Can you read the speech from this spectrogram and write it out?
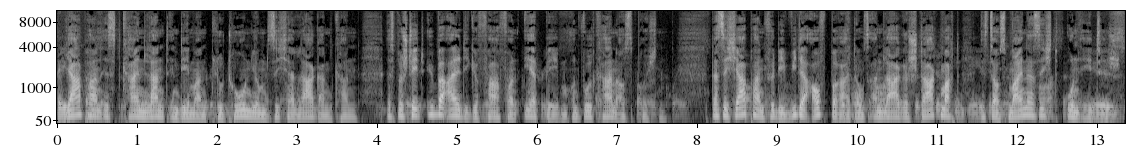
Japan ist kein Land, in dem man Plutonium sicher lagern kann. Es besteht überall die Gefahr von Erdbeben und Vulkanausbrüchen. Dass sich Japan für die Wiederaufbereitungsanlage stark macht, ist aus meiner Sicht unethisch.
